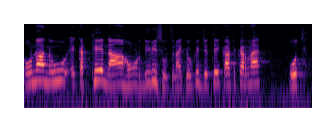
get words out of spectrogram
ਉਹਨਾਂ ਨੂੰ ਇਕੱਠੇ ਨਾ ਹੋਣ ਦੀ ਵੀ ਸੂਚਨਾ ਕਿਉਂਕਿ ਜਿੱਥੇ ਇਕੱਠ ਕਰਨਾ ਹੈ ਉੱਥੇ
